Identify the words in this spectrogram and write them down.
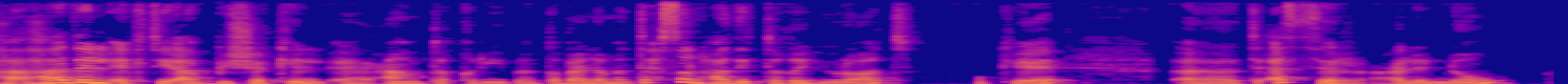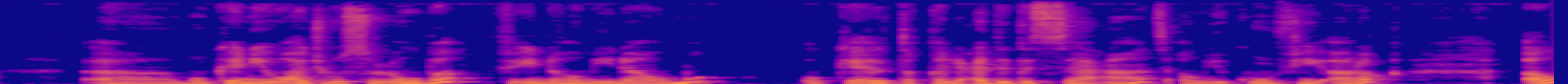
هذا الاكتئاب بشكل عام تقريبا. طبعا لما تحصل هذه التغيرات أوكي آه تأثر على النوم آه ممكن يواجهوا صعوبة في إنهم يناموا أوكي تقل عدد الساعات أو يكون في أرق أو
